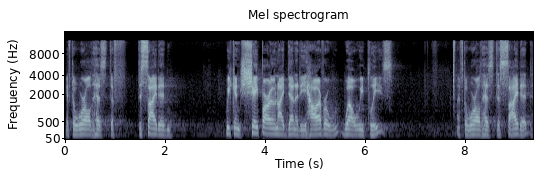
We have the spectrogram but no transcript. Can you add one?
if the world has def- decided we can shape our own identity however well we please. If the world has decided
